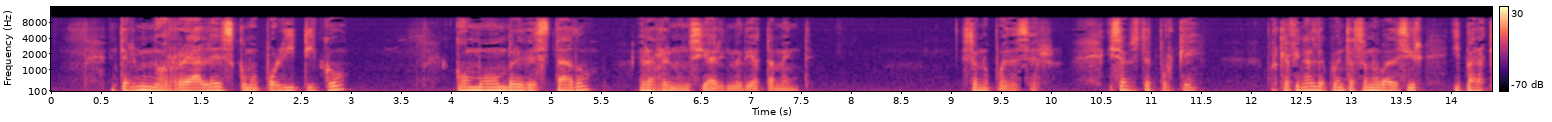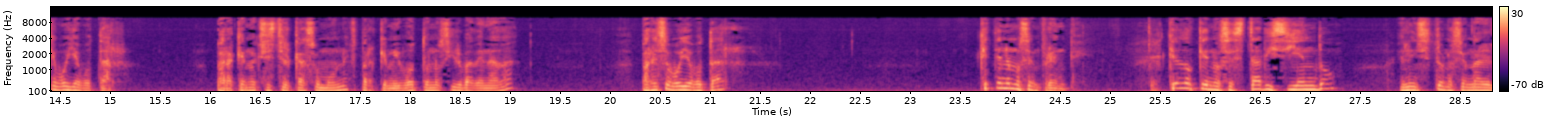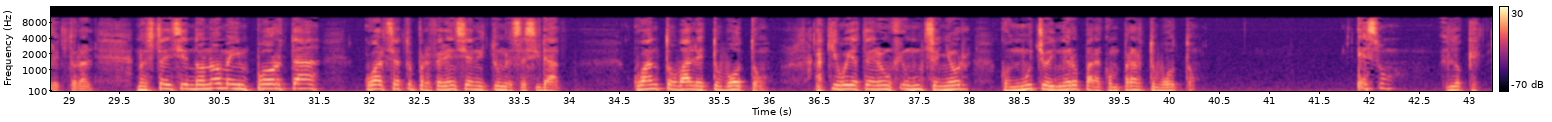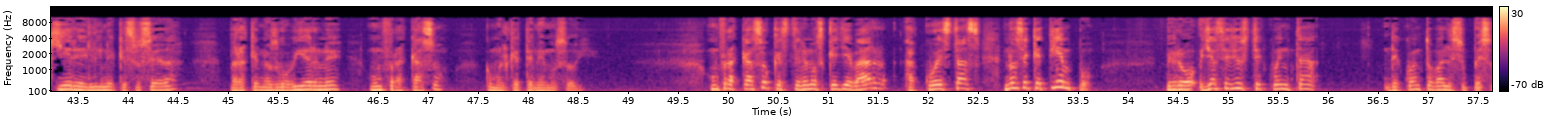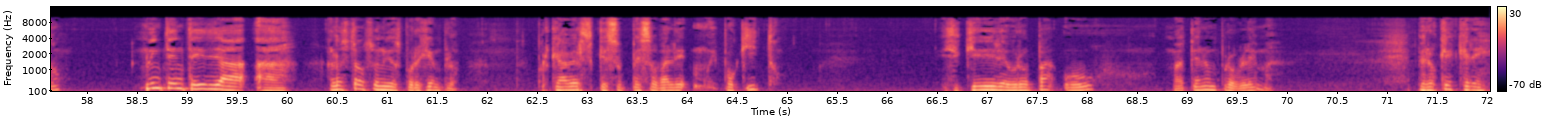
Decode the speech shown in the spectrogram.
en términos reales como político, como hombre de Estado, era renunciar inmediatamente. Esto no puede ser. ¿Y sabe usted por qué? Porque a final de cuentas uno va a decir, ¿y para qué voy a votar? ¿Para que no existe el caso Monex? ¿Para que mi voto no sirva de nada? ¿Para eso voy a votar? ¿Qué tenemos enfrente? ¿Qué es lo que nos está diciendo el Instituto Nacional Electoral? Nos está diciendo, no me importa cuál sea tu preferencia ni tu necesidad. ¿Cuánto vale tu voto? Aquí voy a tener un, señor con mucho dinero para comprar tu voto. Eso es lo que quiere el INE que suceda para que nos gobierne un fracaso como el que tenemos hoy. Un fracaso que tenemos que llevar a cuestas no sé qué tiempo, pero ¿ya se dio usted cuenta de cuánto vale su peso? No intente ir a, a, los Estados Unidos, por ejemplo, porque va a ver que su peso vale muy poquito. Y si quiere ir a Europa, uh, va a tener un problema. Pero ¿qué cree?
